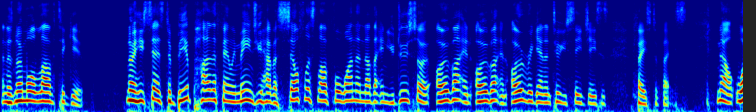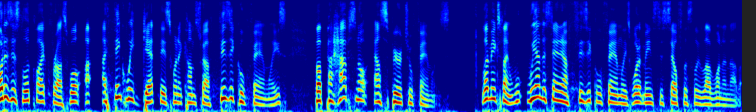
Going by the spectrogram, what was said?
and there's no more love to give. No, he says to be a part of the family means you have a selfless love for one another and you do so over and over and over again until you see Jesus face to face. Now, what does this look like for us? Well, I, I think we get this when it comes to our physical families but perhaps not our spiritual families. Let me explain. We understand in our physical families what it means to selflessly love one another.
